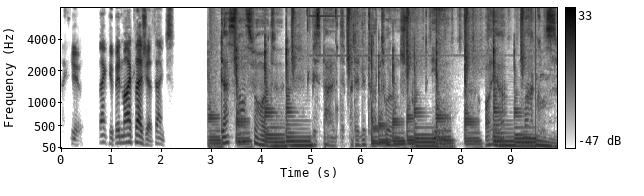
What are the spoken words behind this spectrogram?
Thank you. Thank you. Been my pleasure. Thanks. Das war's für heute. Bis bald bei der Literaturlounge.eu. Euer Markus.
